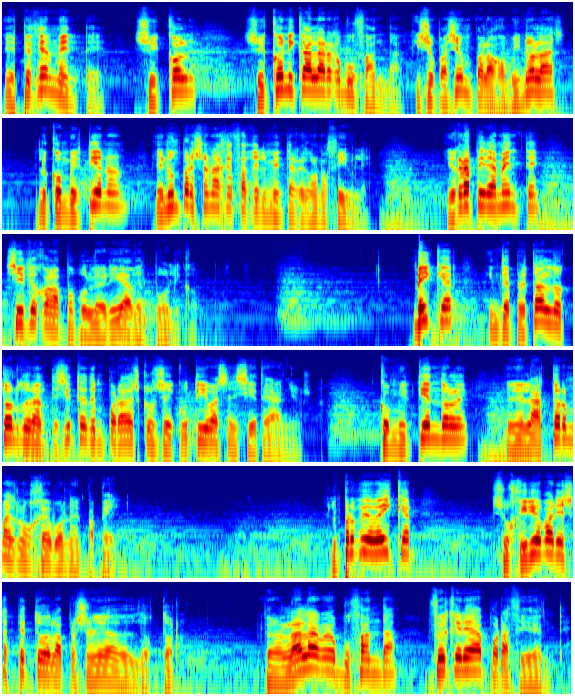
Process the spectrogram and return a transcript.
especialmente su, su icónica larga bufanda y su pasión por las gominolas, lo convirtieron en un personaje fácilmente reconocible, y rápidamente se hizo con la popularidad del público. Baker interpretó al Doctor durante siete temporadas consecutivas en siete años, convirtiéndole en el actor más longevo en el papel. El propio Baker sugirió varios aspectos de la personalidad del Doctor, pero la larga bufanda fue creada por accidente.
